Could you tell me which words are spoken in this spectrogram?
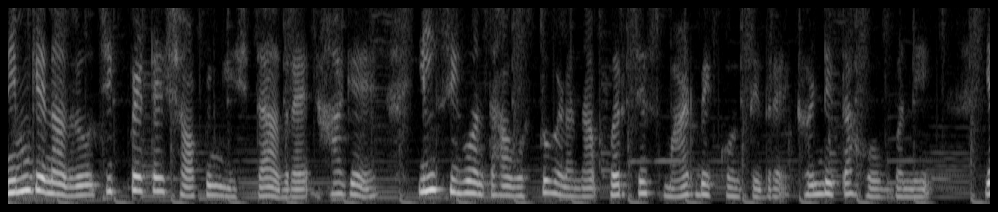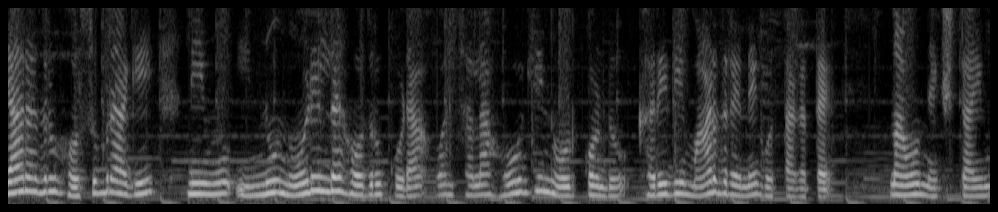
ನಿಮಗೇನಾದರೂ ಚಿಕ್ಕಪೇಟೆ ಶಾಪಿಂಗ್ ಇಷ್ಟ ಆದರೆ ಹಾಗೆ ಇಲ್ಲಿ ಸಿಗುವಂತಹ ವಸ್ತುಗಳನ್ನು ಪರ್ಚೇಸ್ ಮಾಡಬೇಕು ಅಂತಿದ್ರೆ ಖಂಡಿತ ಹೋಗಿ ಬನ್ನಿ. ಯಾರಾದರೂ ಹೊಸಬ್ರಾಗಿ ನೀವು ಇನ್ನೂ ನೋಡಿಲ್ಲದೆ ಹೋದರೂ ಕೂಡ ಒಂದು ಸಲ ಹೋಗಿ ನೋಡಿಕೊಂಡು ಖರೀದಿ ಮಾಡಿದ್ರೇ ಗೊತ್ತಾಗತ್ತೆ. ನಾವು ನೆಕ್ಸ್ಟ್ ಟೈಮ್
